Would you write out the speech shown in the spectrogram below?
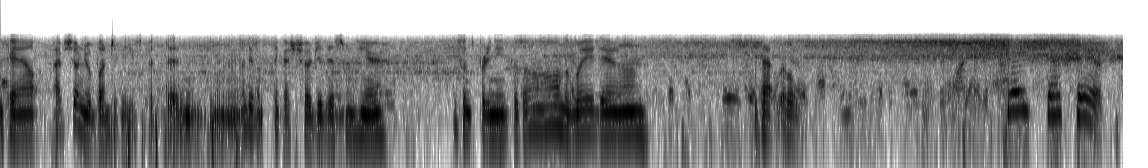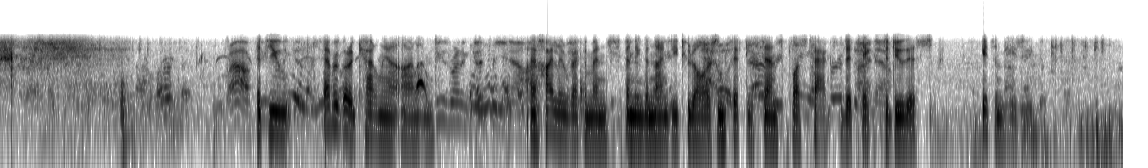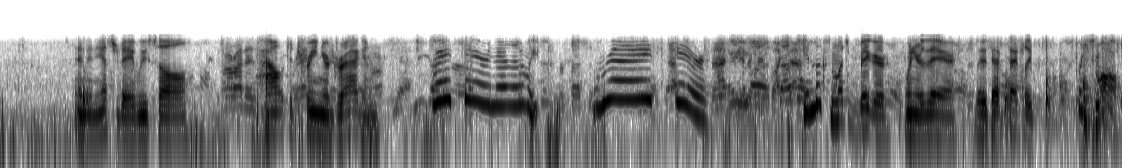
Okay, now I've shown you a bunch of these, but then mm, I don't think I showed you this one here. This one's pretty neat. It Goes all the way down to that little right back there. Wow. If you ever go to Catalina Island, She's running good for you now. I highly recommend spending the $92.50 plus tax that it takes to do this. It's amazing. And then yesterday we saw how to train your dragon right there in that little right there. It looks much bigger when you're there, but it's actually pretty small.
